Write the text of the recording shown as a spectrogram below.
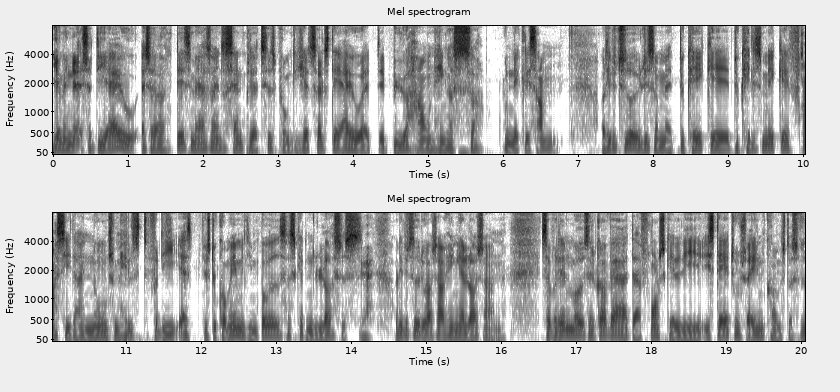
Jamen, altså, de er jo, altså, det som er så interessant på det her tidspunkt i Hirtshals, det er jo, at øh, by og havn hænger så unægteligt sammen. Og det betyder jo ligesom, at du kan, ikke, du kan ligesom ikke frasige dig nogen som helst, fordi at hvis du kommer ind med din båd, så skal den losses. Ja. Og det betyder, at du også er afhængig af losseren. Så på den måde, så kan det godt være, at der er forskel i, i status og indkomst osv.,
